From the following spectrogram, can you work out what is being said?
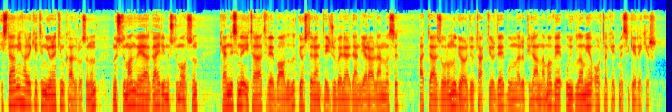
İslami hareketin yönetim kadrosunun Müslüman veya gayrimüslim olsun kendisine itaat ve bağlılık gösteren tecrübelerden yararlanması hatta zorunlu gördüğü takdirde bunları planlama ve uygulamaya ortak etmesi gerekir.''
